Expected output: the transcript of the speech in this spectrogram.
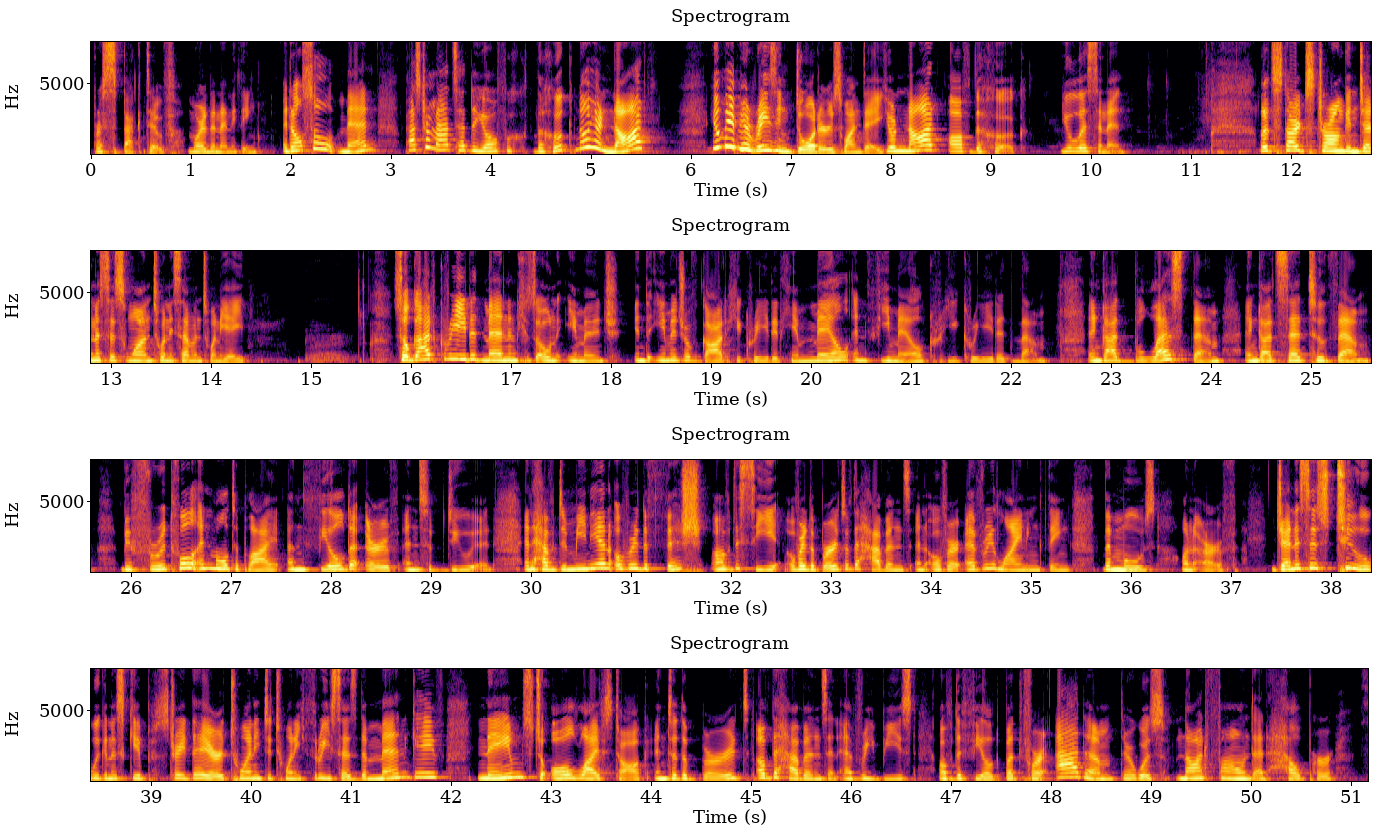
perspective more than anything. And also, men, Pastor Matt said that you're off the hook. No, you're not. You may be raising daughters one day. You're not off the hook. You listen in. Let's start strong in Genesis 1 27, 28. So God created man in his own image. In the image of God, he created him. Male and female, he created them. And God blessed them, and God said to them, Be fruitful and multiply, and fill the earth and subdue it, and have dominion over the fish of the sea, over the birds of the heavens, and over every lining thing that moves on earth. Genesis 2, we're going to skip straight there, 20 to 23 says, The man gave names to all livestock and to the birds of the heavens and every beast of the field. But for Adam, there was not found a helper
